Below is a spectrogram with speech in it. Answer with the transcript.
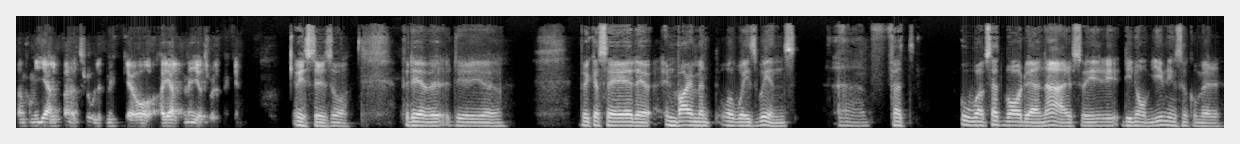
de kommer hjälpa en otroligt mycket och har hjälpt mig otroligt mycket. Visst är det så. För det är, det är ju, jag brukar säga det, environment always wins. Uh, för att oavsett var du än är så är din omgivning som kommer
